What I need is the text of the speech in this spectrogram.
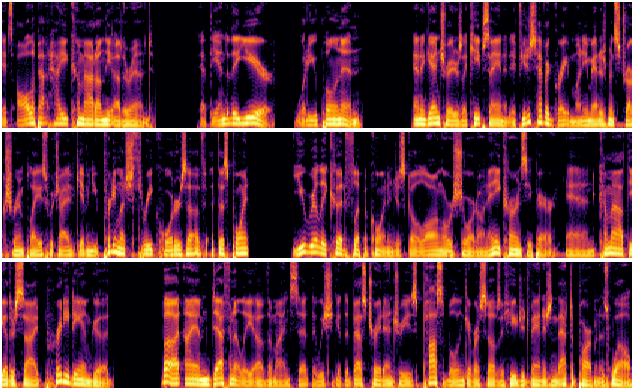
It's all about how you come out on the other end. At the end of the year, what are you pulling in? And again, traders, I keep saying it. If you just have a great money management structure in place, which I've given you pretty much three quarters of at this point, you really could flip a coin and just go long or short on any currency pair and come out the other side pretty damn good. But I am definitely of the mindset that we should get the best trade entries possible and give ourselves a huge advantage in that department as well.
